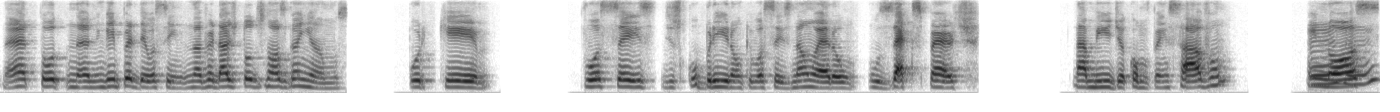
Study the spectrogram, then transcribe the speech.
né? Todo, né? Ninguém perdeu, assim, na verdade, todos nós ganhamos, porque vocês descobriram que vocês não eram os experts na mídia como pensavam, e uhum. nós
